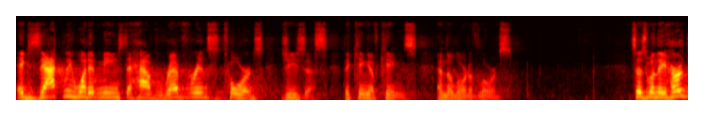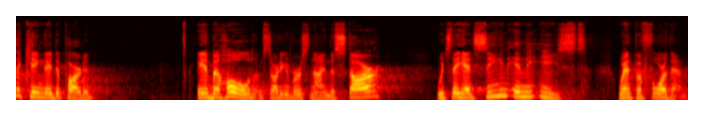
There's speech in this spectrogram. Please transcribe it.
exactly what it means to have reverence towards Jesus, the King of Kings and the Lord of Lords. It says, When they heard the king, they departed. And behold, I'm starting in verse 9, the star which they had seen in the east went before them,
